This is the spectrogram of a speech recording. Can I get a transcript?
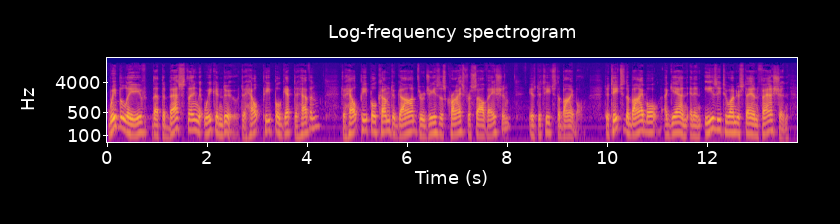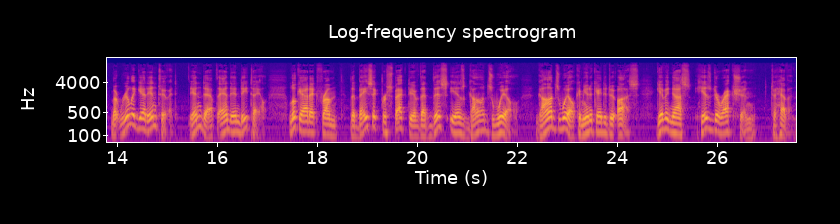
we believe that the best thing that we can do to help people get to heaven, to help people come to God through Jesus Christ for salvation, is to teach the Bible. To teach the Bible, again, in an easy to understand fashion, but really get into it in depth and in detail. Look at it from the basic perspective that this is God's will. God's will communicated to us giving us his direction to heaven.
